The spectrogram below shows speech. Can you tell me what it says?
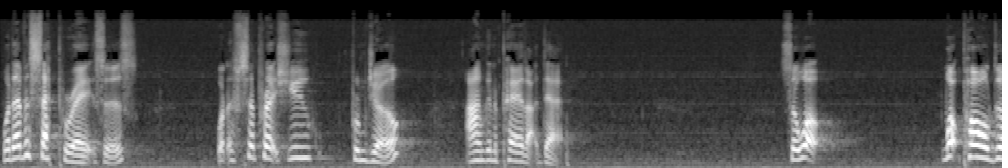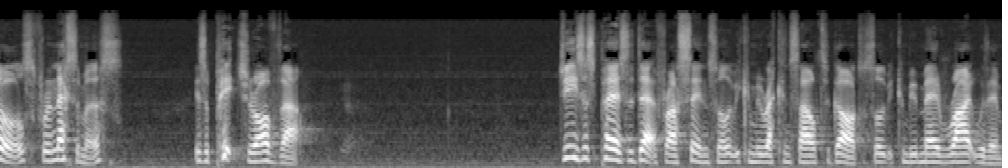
whatever separates us, whatever separates you from Joe, I'm going to pay that debt. So, what, what Paul does for Onesimus is a picture of that. Jesus pays the debt for our sins so that we can be reconciled to God, so that we can be made right with Him.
